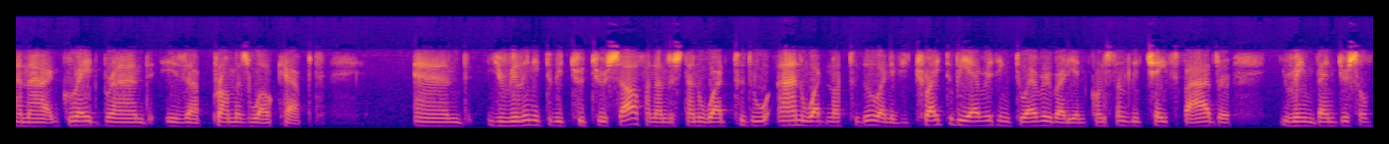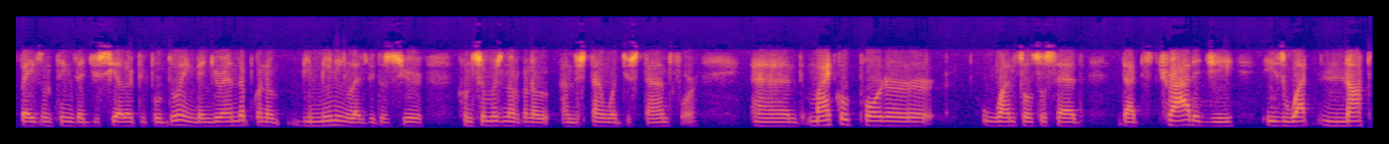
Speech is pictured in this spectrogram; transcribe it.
and a great brand is a promise well kept and you really need to be true to yourself and understand what to do and what not to do. And if you try to be everything to everybody and constantly chase fads or reinvent yourself based on things that you see other people doing, then you end up going to be meaningless because your consumer's not going to understand what you stand for. And Michael Porter once also said that strategy is what not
